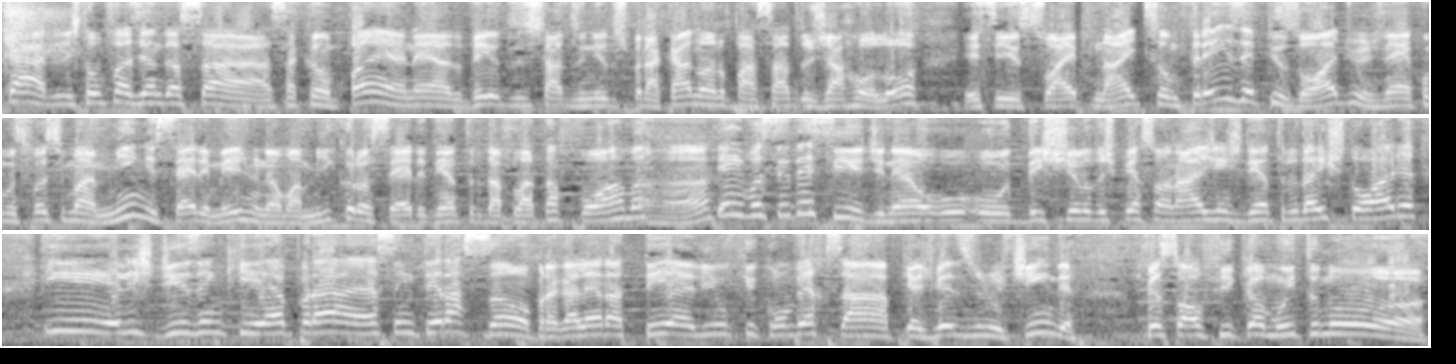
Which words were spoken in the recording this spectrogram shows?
Cara, eles estão fazendo essa, essa campanha, né? Veio dos Estados Unidos pra cá, no ano passado já rolou esse Swipe Night. São três episódios, né? Como se fosse uma minissérie mesmo, né? Uma microsérie dentro da plataforma. Aham. E aí você decide, né? O, o destino dos personagens dentro da história. E eles dizem que é pra essa interação, pra galera ter ali o que conversar. Porque às vezes no Tinder o pessoal fica muito no.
